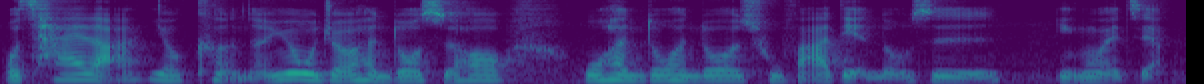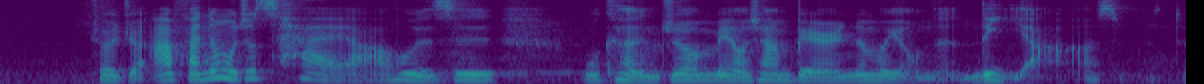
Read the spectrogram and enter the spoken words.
我猜啦，有可能，因为我觉得很多时候我很多很多的出发点都是因为这样。就会觉得啊，反正我就菜啊，或者是我可能就没有像别人那么有能力啊什么的。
